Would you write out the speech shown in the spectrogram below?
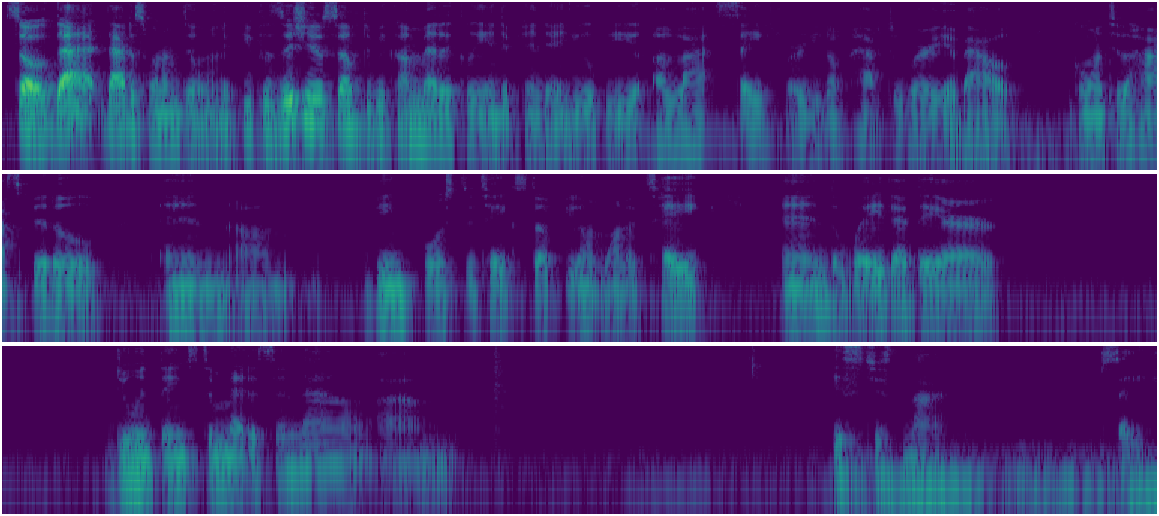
So that that is what i'm doing. If you position yourself to become medically independent you'll be a lot safer. You don't have to worry about going to the hospital and um, being forced to take stuff you don't want to take and the way that they are doing things to medicine now um, it's just not safe.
